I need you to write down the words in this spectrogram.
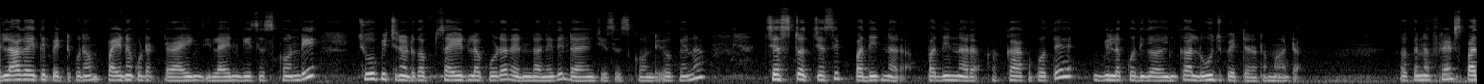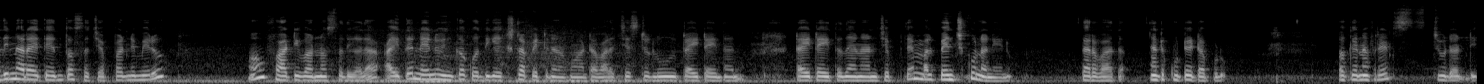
ఎలాగైతే పెట్టుకున్నాం పైన కూడా డ్రాయింగ్ లైన్ గీసేసుకోండి. చూపించినట్టుగా సైడ్లో కూడా రెండు అనేది డ్రాయింగ్ చేసేసుకోండి ఓకేనా? చెస్ట్ వచ్చేసి పదిన్నర పదిన్నర కాకపోతే వీళ్ళకి కొద్దిగా ఇంకా లూజ్ పెట్టారన్నమాట. ఓకేనా ఫ్రెండ్స్? పదిన్నర అయితే ఎంత వస్తుంది చెప్పండి మీరు? ఫార్టీ వన్ వస్తుంది కదా. అయితే నేను ఇంకా కొద్దిగా ఎక్స్ట్రా పెట్టాను అనమాట వాళ్ళ చెస్ట్ లూ టైట్ అయిందని టైట్ అవుతుందని అని చెప్తే మళ్ళీ పెంచుకున్నా నేను తర్వాత అంటే కుట్టేటప్పుడు. ఓకేనా ఫ్రెండ్స్? చూడండి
